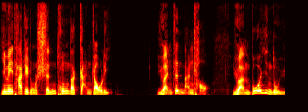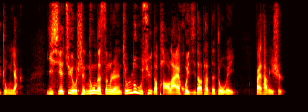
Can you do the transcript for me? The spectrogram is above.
因为他这种神通的感召力，远震南朝，远播印度与中亚，一些具有神通的僧人就陆续的跑来汇集到他的周围，拜他为师。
